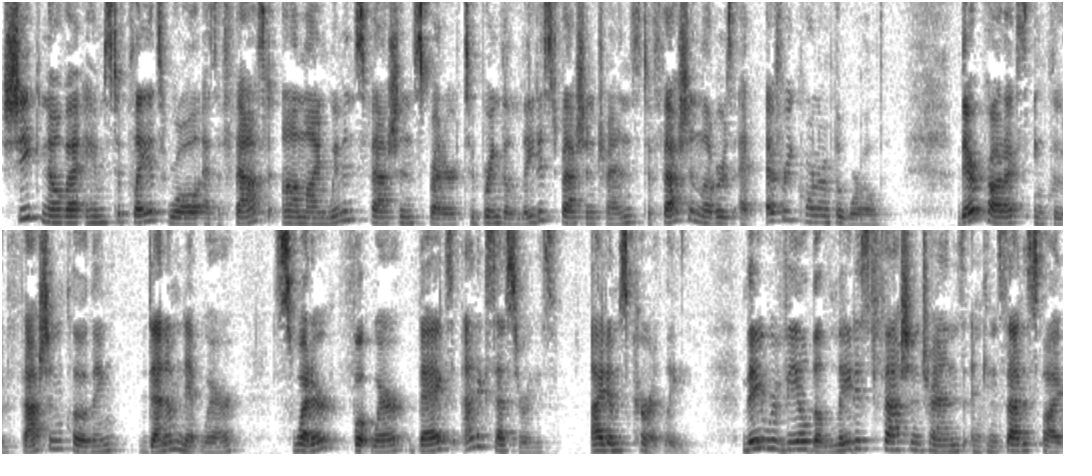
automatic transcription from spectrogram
Chic Nova aims to play its role as a fast online women's fashion spreader to bring the latest fashion trends to fashion lovers at every corner of the world. Their products include fashion clothing, denim knitwear, sweater, footwear, bags, and accessories. Items currently. They reveal the latest fashion trends and can satisfy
